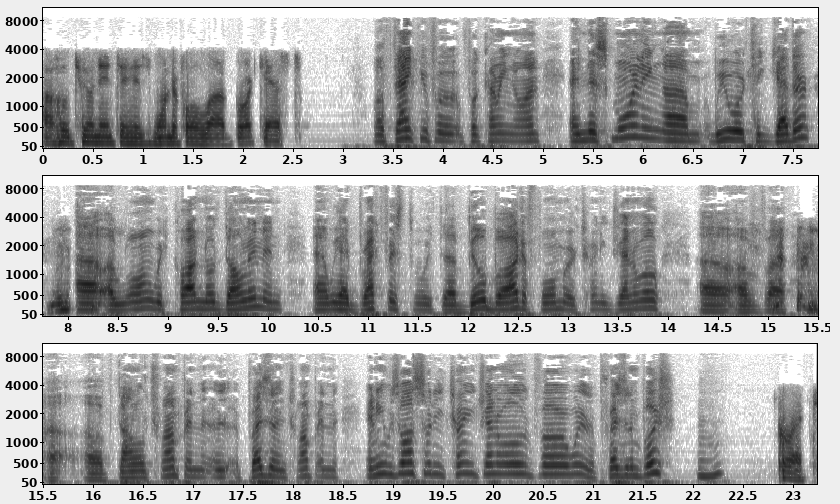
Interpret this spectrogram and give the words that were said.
uh, who tune into his wonderful uh, broadcast. Well, thank you for, for coming on. And this morning um, we were together uh, along with Cardinal Dolan, and uh, we had breakfast with uh, Bill Barr, the former Attorney General uh, of uh, uh, of Donald Trump and uh, President Trump, and and he was also the Attorney General for what is it, President Bush. Correct.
